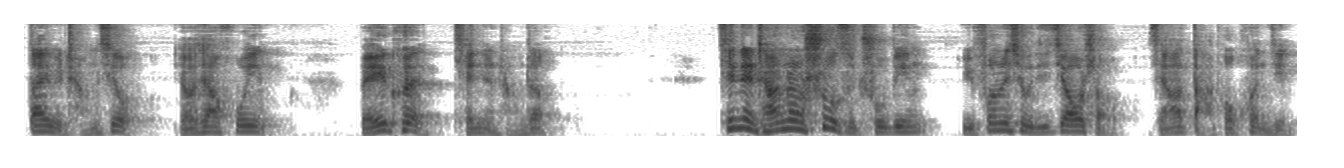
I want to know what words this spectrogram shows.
丹羽长秀遥相呼应，围困前井长政。前井长政数次出兵与丰臣秀吉交手，想要打破困境。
